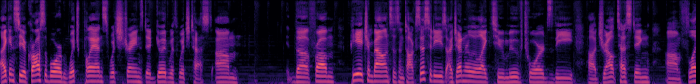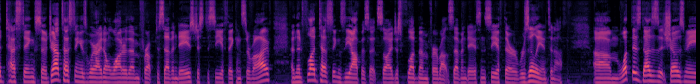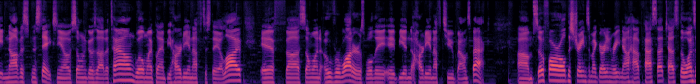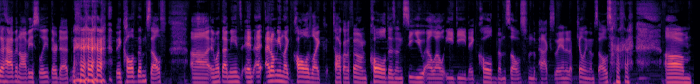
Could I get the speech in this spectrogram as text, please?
I can see across the board which plants, which strains did good with which test. Um, the from pH imbalances and toxicities, I generally like to move towards the uh, drought testing, um, flood testing. So, drought testing is where I don't water them for up to seven days just to see if they can survive. And then flood testing is the opposite. So, I just flood them for about seven days and see if they're resilient enough. Um, what this does is it shows me novice mistakes. You know, if someone goes out of town, will my plant be hardy enough to stay alive? If uh, someone overwaters, will they it be hardy enough to bounce back? Um, so far, all the strains in my garden right now have passed that test. The ones that haven't, obviously, they're dead. they culled themselves. Uh, and what that means, and I, I, don't mean like called like talk on the phone, culled as in C U L L E D. They culled themselves from the pack, so they ended up killing themselves. um,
